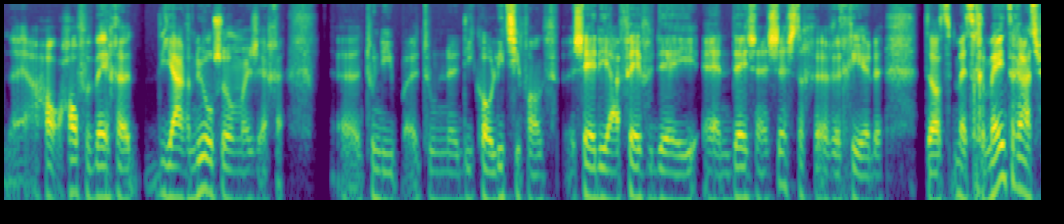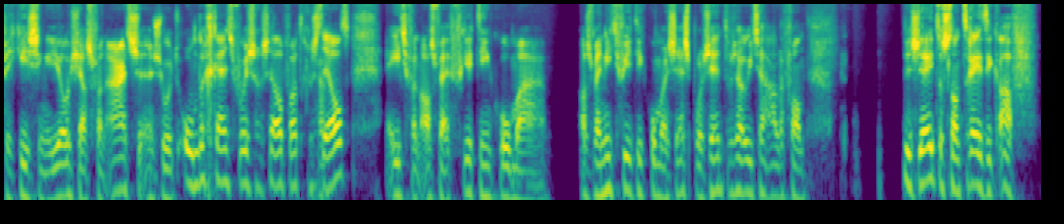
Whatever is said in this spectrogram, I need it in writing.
nou ja, halverwege de jaren nul, zullen we maar zeggen. Uh, toen die, toen uh, die coalitie van CDA, VVD en D66 uh, regeerde, dat met gemeenteraadsverkiezingen Josias van Aartsen een soort ondergrens voor zichzelf had gesteld. Ja. Iets van als wij 14, als wij niet 14,6 procent of zoiets halen van de zetels, dan treed ik af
